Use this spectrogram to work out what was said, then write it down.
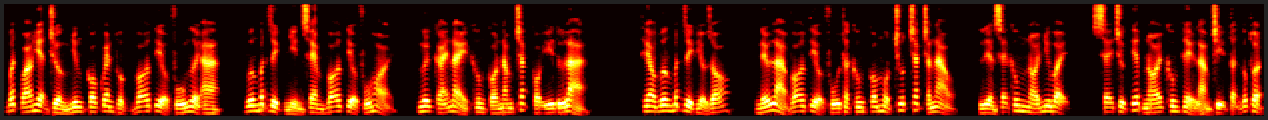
Bất quá hiện trường nhưng có quen thuộc võ tiểu phú người a vương bất dịch nhìn xem võ tiểu phú hỏi, ngươi cái này không có năm chắc có ý tứ là? Theo vương bất dịch hiểu rõ, nếu là võ tiểu phú thật không có một chút chắc chắn nào, liền sẽ không nói như vậy, sẽ trực tiếp nói không thể làm trị tận gốc thuật,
